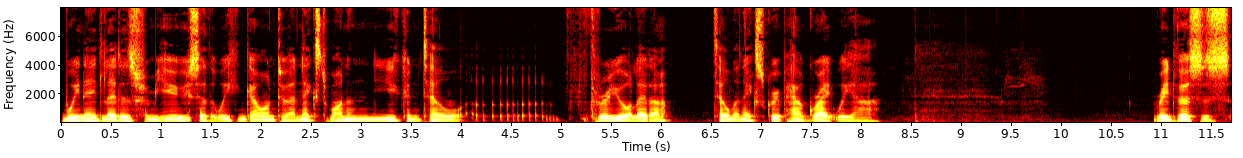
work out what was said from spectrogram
We need letters from you so that we can go on to our next one, and you can tell uh, through your letter, tell the next group how great we are. Read verses,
